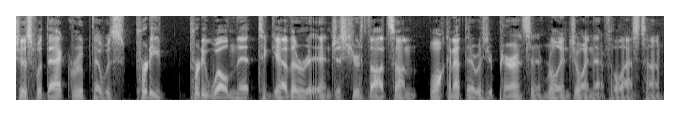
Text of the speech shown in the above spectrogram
just with that group that was pretty pretty well knit together, and just your thoughts on walking out there with your parents and really enjoying that for the last time.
